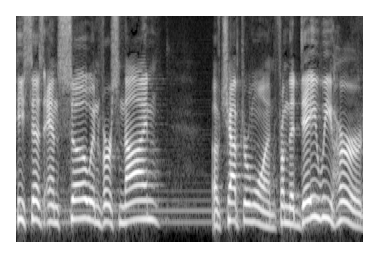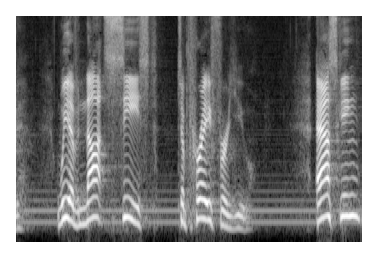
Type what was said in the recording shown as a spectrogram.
He says, And so in verse 9 of chapter 1, from the day we heard, we have not ceased to pray for you, asking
